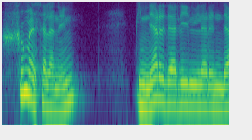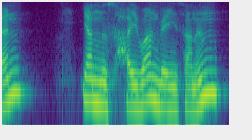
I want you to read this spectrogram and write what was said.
Şu meselenin binler delillerinden yalnız hayvan ve insanın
